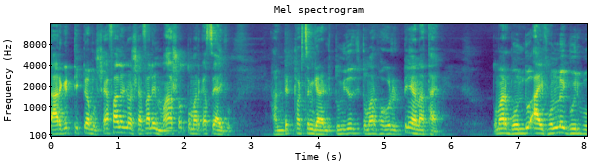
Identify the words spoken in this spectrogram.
টার্গেট ঠিক রাখব, শেফালি না শেফালির মাসও তোমার কাছে আইব। হান্ড্রেড পার্সেন্ট গ্যারান্টি তুমি যদি তোমার পকেটে টেয়া না থাকে তোমার বন্ধু আইফোন লই ঘুরবো,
